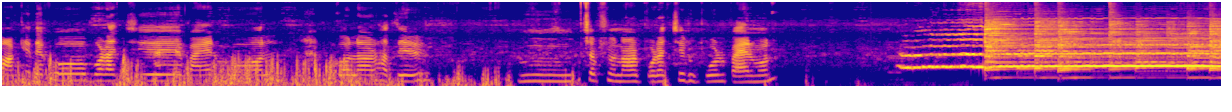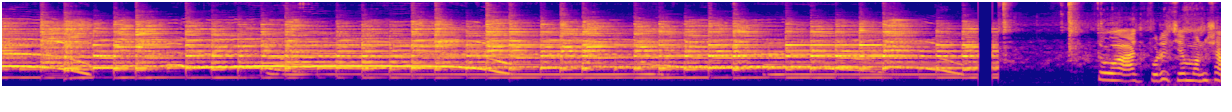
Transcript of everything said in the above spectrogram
মাকে দেখো, পড়াচ্ছে পায়ের মল, গলার হাতের সব সোনার পড়াচ্ছে রূপোর পায়ের মল। আজ পড়েছে মনসা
